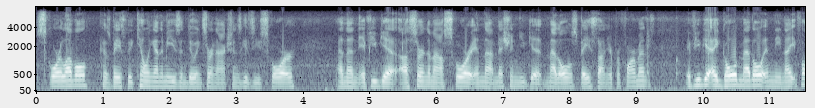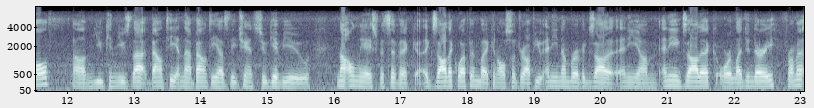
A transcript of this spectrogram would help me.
score level, because basically killing enemies and doing certain actions gives you score. And then if you get a certain amount of score in that mission, you get medals based on your performance. If you get a gold medal in the Nightfall, um, you can use that bounty, and that bounty has the chance to give you not only a specific exotic weapon, but it can also drop you any number of exotic, any um, any exotic or legendary from it.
